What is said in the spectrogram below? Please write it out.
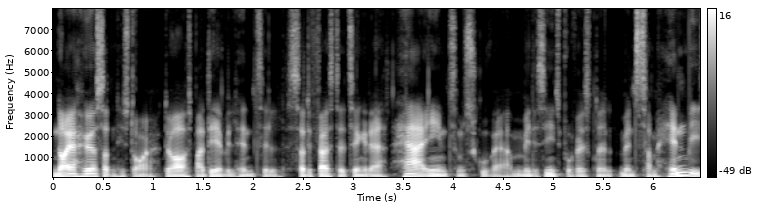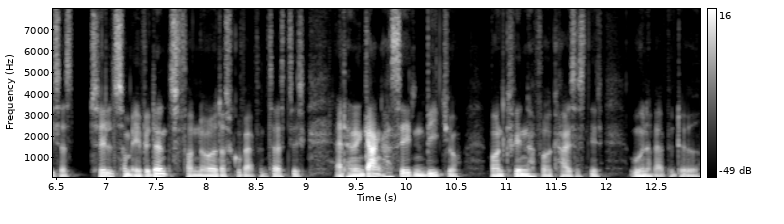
når jeg hører sådan en historie, det var også bare det, jeg ville hen til, så det første, jeg tænker, det er, at her er en, som skulle være medicinsk professionel, men som henviser til som evidens for noget, der skulle være fantastisk, at han engang har set en video, hvor en kvinde har fået kejsersnit, uden at være bedøvet.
